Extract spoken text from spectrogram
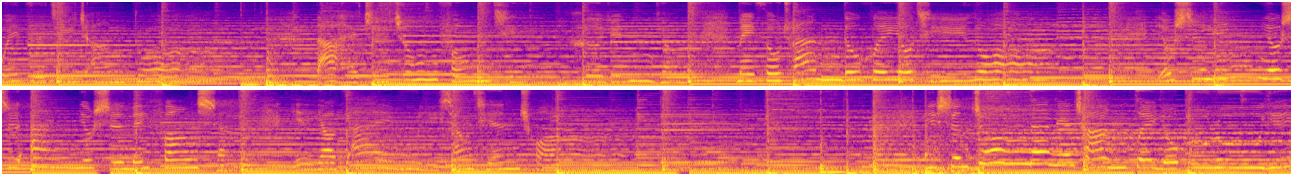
为自己掌舵。大海之中风云涌，每艘船都会有起落。有时明，有时暗，有时没方向，也要在雾里向前闯。一生中难免常会有不如意，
